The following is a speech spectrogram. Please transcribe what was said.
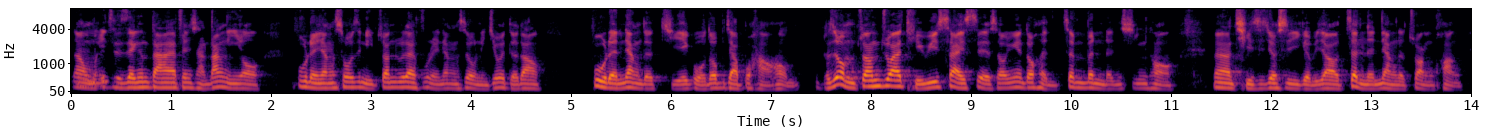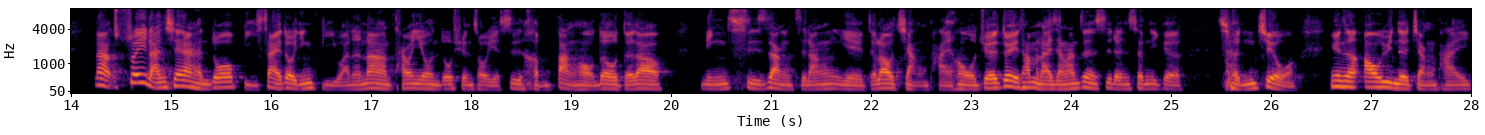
那我们一直在跟大家分享，当你有负能量，或是你专注在负能量的时候，你就会得到。负能量的结果都比较不好哈，可是我们专注在体育赛事的时候，因为都很振奋人心哈，那其实就是一个比较正能量的状况。那虽然现在很多比赛都已经比完了，那台湾有很多选手也是很棒哈，都有得到名次这样子，然后也得到奖牌哈。我觉得对于他们来讲，那真的是人生的一个成就啊，因为这奥运的奖牌。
